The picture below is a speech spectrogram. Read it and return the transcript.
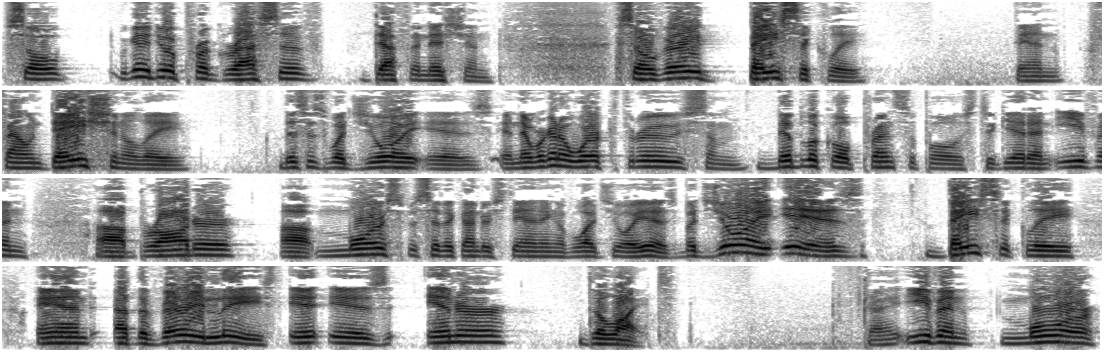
So, we're going to do a progressive definition. So, very basically and foundationally, this is what joy is. And then we're going to work through some biblical principles to get an even uh, broader, uh, more specific understanding of what joy is. But joy is basically, and at the very least, it is inner delight. Okay? Even more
